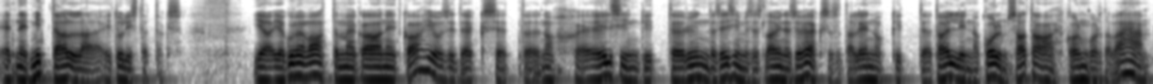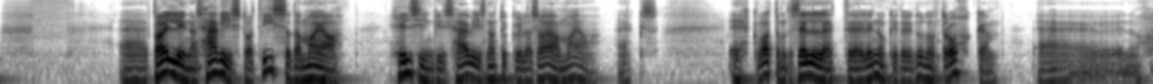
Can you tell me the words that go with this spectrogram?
et neid mitte alla ei tulistataks. ja, ja kui me vaatame ka neid kahjusid, eks, et noh, Helsingit ründas esimeses laines üheksasada lennukit, Tallinna kolmsada ehk kolm korda vähem, Tallinnas hävis tuhat viissada maja, Helsingis hävis natuke üle saja maja, eks. ehk vaatamata sellele, et lennukeid oli tunduvalt rohkem, noh,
